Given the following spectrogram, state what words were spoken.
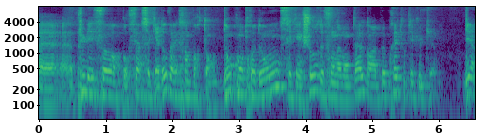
euh, plus l'effort pour faire ce cadeau va être important. Don contre don, c'est quelque chose de fondamental dans à peu près toutes les cultures. Bien,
